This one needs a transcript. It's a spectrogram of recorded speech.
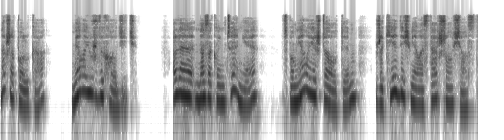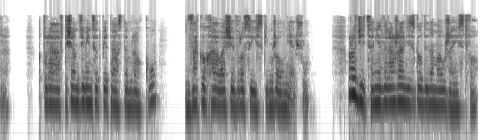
Nasza Polka miała już wychodzić, ale na zakończenie wspomniała jeszcze o tym, że kiedyś miała starszą siostrę, która w 1915 roku zakochała się w rosyjskim żołnierzu. Rodzice nie wyrażali zgody na małżeństwo,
